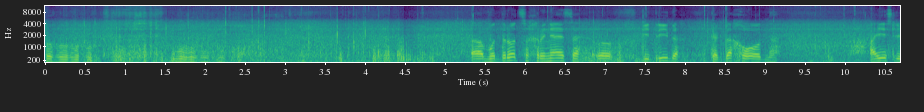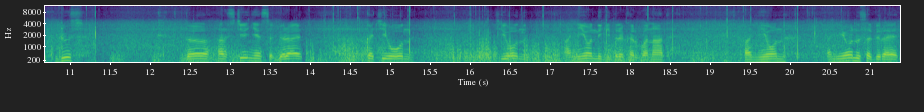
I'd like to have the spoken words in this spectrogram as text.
А водород сохраняется э, в гидридах, когда холодно. А если плюс, то растение собирает катионы. Катионы, анионы гидрокарбонат. Анион, анионы собирает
